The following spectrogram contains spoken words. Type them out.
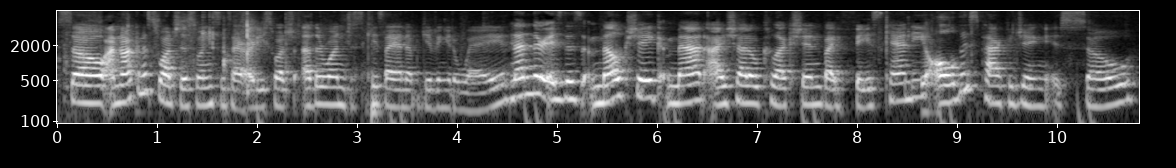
So I'm not to swatch this one since I already swatched the other one just in case I end up giving it away. And then there is this Milkshake Matte Eyeshadow Collection by Face Candy. All this packaging is so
